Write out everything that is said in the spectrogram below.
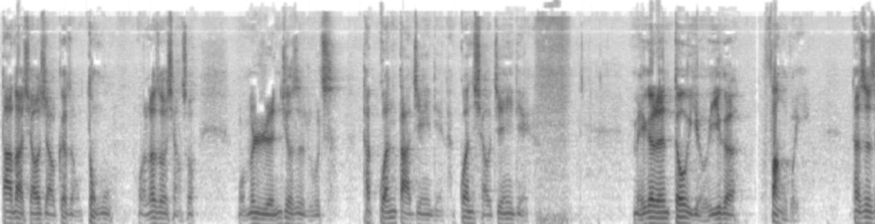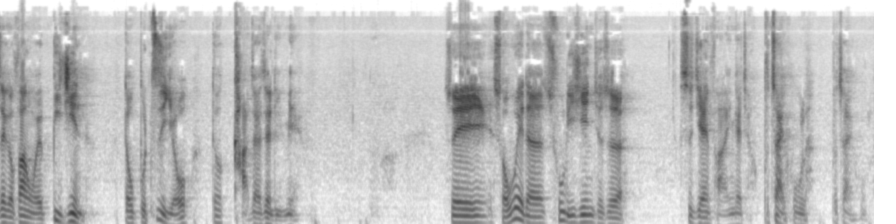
大大小小各种动物，我那时候想说，我们人就是如此，他关大间一点，他关小间一点，每个人都有一个。范围，但是这个范围毕竟都不自由，都卡在这里面。所以所谓的出离心，就是世间法应该讲不在乎了，不在乎了，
